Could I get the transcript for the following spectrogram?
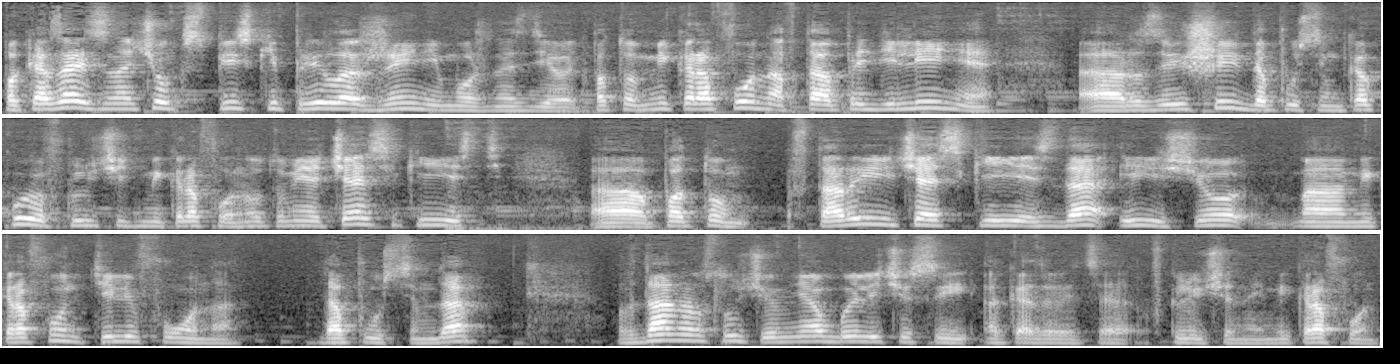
Показать значок в списке приложений можно сделать. Потом микрофон автоопределения. А, разрешить, допустим, какую включить микрофон. Вот у меня часики есть а, потом вторые часики есть, да, и еще а, микрофон телефона, допустим, да. В данном случае у меня были часы, оказывается, включенный микрофон.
